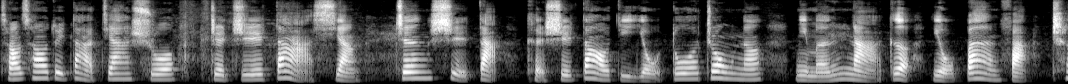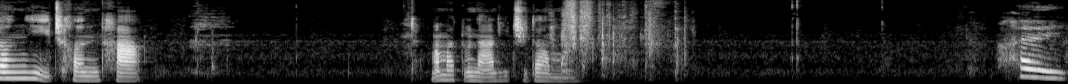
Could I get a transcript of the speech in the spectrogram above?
曹操对大家说：“这只大象真是大，可是到底有多重呢？你们哪个有办法称一称它？”妈妈读哪里知道吗？嘿，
